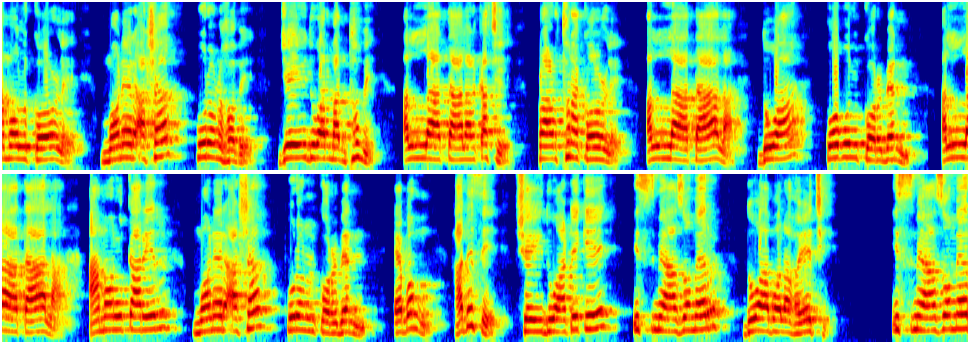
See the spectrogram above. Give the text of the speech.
আমল করলে মনের আশা পূরণ হবে। যেই দোয়ার মাধ্যমে আল্লাহ তাআলার কাছে প্রার্থনা করলে আল্লাহ তাআলা দোয়া কবুল করবেন। আল্লাহ তাআলা আমলকারীর মনের আশা পূরণ করবেন এবং হাদিসে সেই দোয়াটিকে ইসমে আজমের দোয়া বলা হয়েছে। ইসমে আজমের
